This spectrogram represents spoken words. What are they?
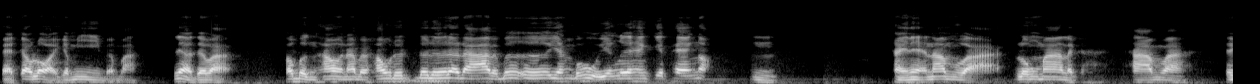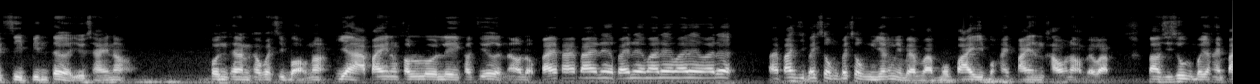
แปดเก้าร้อยก็มีแบบว่าแล้วแต่ว่าเขาเบิ่งเฮานะแบบเฮาเด้อเด้อเด้อดาๆแบบเออเออยังบ่ฮู้ยังเลยแฮงเก็บแพงเนาะอืมให้แนะนำว่าลงมาแล้วก็ถามว่าแท็กซี่ปรินเตอร์อยู่ไสเนาะคนท่านั้นเขาก็สิบอกเนาะอย่าไปนำเขาโลเลยเขาสิเอิ้นเอาดอกไปไปไปเด้อไปเด้อมาเด้อมาเด้อมาเด้อ ไปไปสิไปส่งไปส่งอีหยังนี่แบบว่าบ่ไปบ่ให้ไปนำเขาเนาะแบบว่าบ่าวชิซุบ่อยากให้ไป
